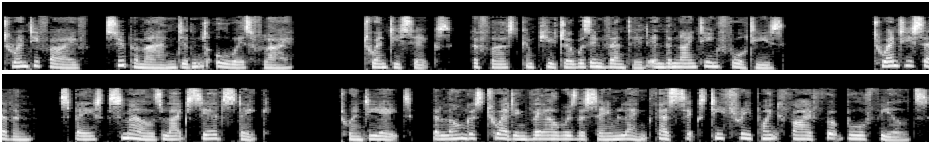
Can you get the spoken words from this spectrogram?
25. Superman didn't always fly. 26. The first computer was invented in the 1940s. 27. Space smells like seared steak. 28. The longest wedding veil was the same length as 63.5 football fields.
